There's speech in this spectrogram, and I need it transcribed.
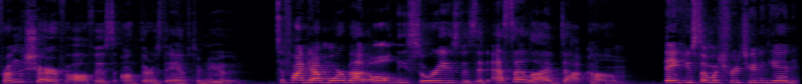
from the sheriff office on Thursday afternoon. To find out more about all these stories, visit SILive.com. Thank you so much for tuning in.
